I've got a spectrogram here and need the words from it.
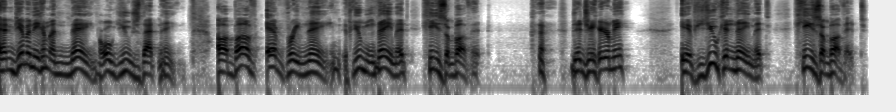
and given him a name. Oh, use that name. Above every name. If you name it, he's above it. Did you hear me? If you can name it, he's above it.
